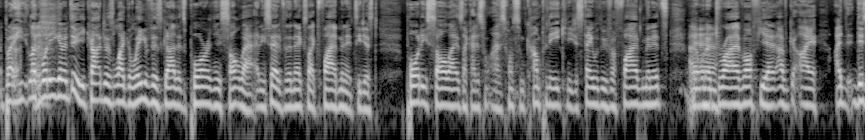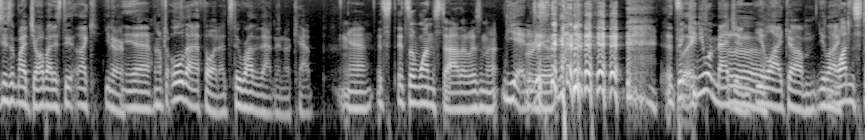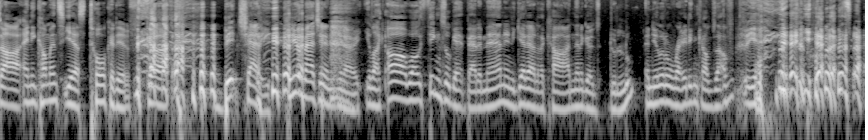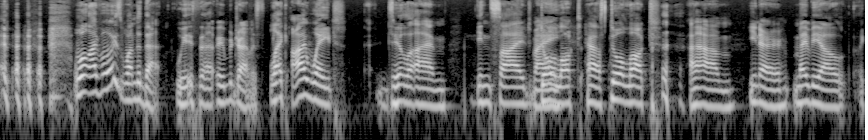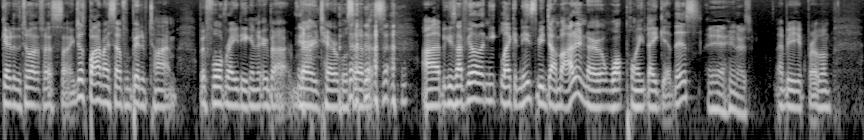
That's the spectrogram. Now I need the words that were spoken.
but he like, what are you gonna do? You can't just like leave this guy that's pouring his soul out." And he said for the next like five minutes, he just poured his soul out. He's like, "I just want, I just want some company. Can you just stay with me for five minutes? I don't want to drive off yet. I've got, I, I, this isn't my job. I just do like, you know." Yeah, And after all that, I thought I'd still rather that than a cab. Yeah. It's it's a one star though, isn't it? Yeah, it is. Really. it's But like, can you imagine? ugh. You're like, um, you're like one star. Any comments? Yes. Talkative. Bit chatty. Can you imagine? You know, you're like, oh well, things will get better, man. And you get out of the car, and then it goes, and your little rating comes up. yeah, yeah, that's right. well, I've always wondered that with uh, Uber drivers. Like, I wait till I'm inside my Door locked. house, door locked. um, you know, maybe I'll go to the toilet first or something. Just buy myself a bit of time before rating an Uber very terrible service. Uh, because I feel like it needs to be done, but I don't know at what point they get this. Yeah, who knows? That'd be a problem.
